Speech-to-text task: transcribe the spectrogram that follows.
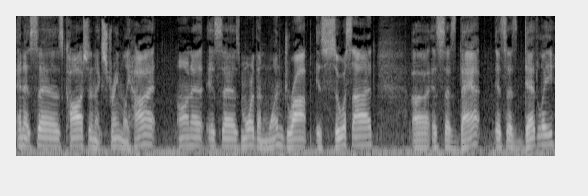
And it says caution extremely hot on it. It says more than one drop is suicide. Uh, it says that. It says deadly.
